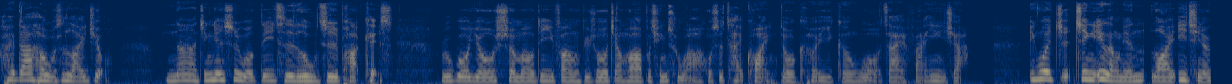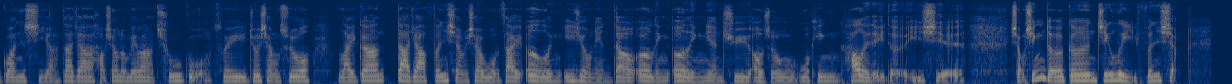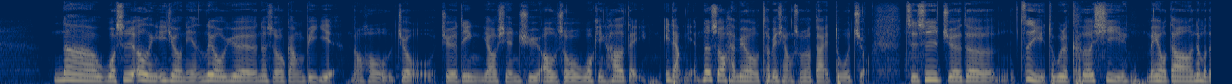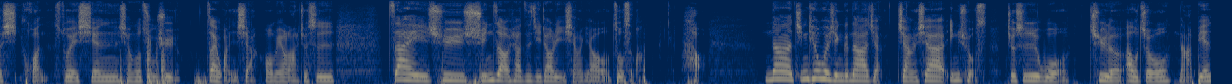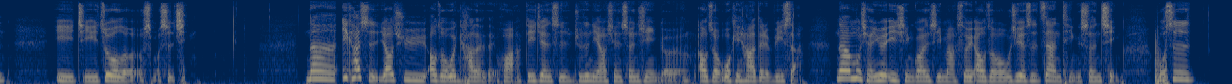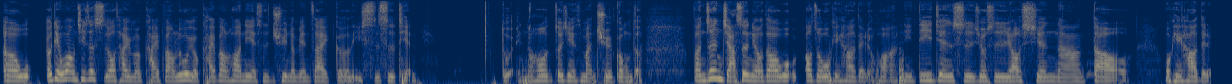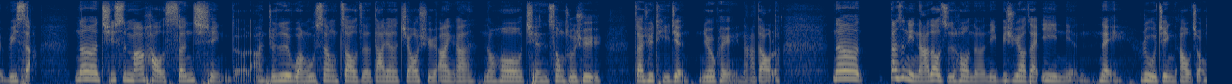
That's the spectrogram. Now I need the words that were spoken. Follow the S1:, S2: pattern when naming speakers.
S1: 嗨，大家好，我是来九。那今天是我第一次录制 podcast，如果有什么地方，比如说讲话不清楚啊，或是太快，都可以跟我再反映一下。因为近近一两年来疫情的关系啊，大家好像都没办法出国，所以就想说来跟大家分享一下我在二零一九年到二零二零年去澳洲 working holiday 的一些小心得跟经历分享。那我是二零一九年六月那时候刚毕业，然后就决定要先去澳洲 working holiday 一两年。那时候还没有特别想说要待多久，只是觉得自己读的科系没有到那么的喜欢，所以先想说出去再玩一下。哦，没有啦，就是再去寻找一下自己到底想要做什么。好，那今天会先跟大家讲讲一下 intros，就是我。去了澳洲哪边，以及做了什么事情？那一开始要去澳洲 working holiday 的话，第一件事就是你要先申请一个澳洲 working holiday 的 visa。那目前因为疫情关系嘛，所以澳洲我记得是暂停申请，或是呃，我有点忘记这时候它有没有开放。如果有开放的话，你也是去那边再隔离十四天。对，然后最近也是蛮缺工的。反正假设你要到澳洲 working holiday 的话，你第一件事就是要先拿到 working holiday 的 visa。那其实蛮好申请的啦，就是网络上照着大家的教学按一按，然后钱送出去，再去体检，你就可以拿到了。那但是你拿到之后呢，你必须要在一年内入境澳洲。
